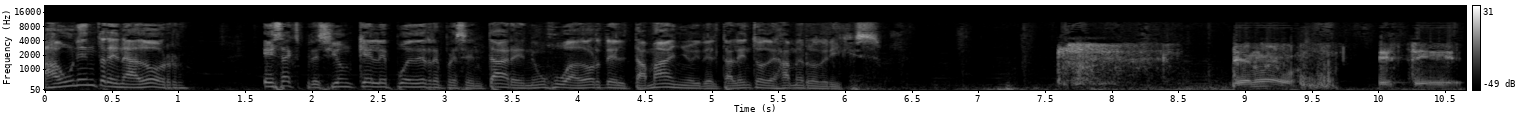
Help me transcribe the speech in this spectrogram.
A un entrenador, esa expresión qué le puede representar en un jugador del tamaño y del talento de James Rodríguez. De nuevo, este,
